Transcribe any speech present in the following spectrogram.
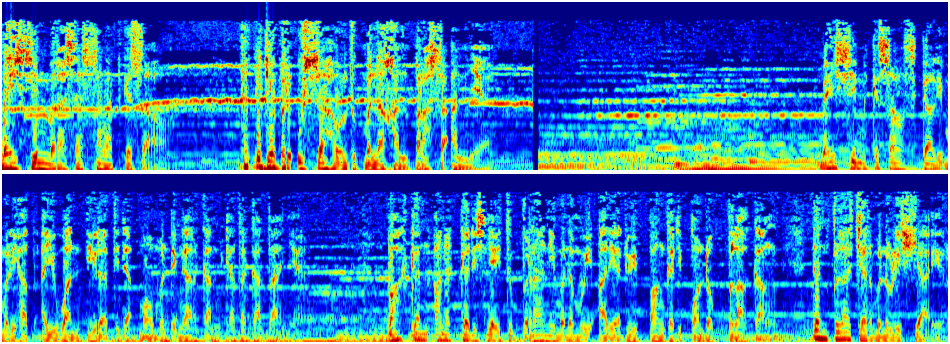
Maisin merasa sangat kesal, tapi dia berusaha untuk menahan perasaannya. Maisin kesal sekali melihat Ayuandira tidak mau mendengarkan kata-katanya. Bahkan anak gadisnya itu berani menemui Arya Dwi Pangga di pondok belakang dan belajar menulis syair.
